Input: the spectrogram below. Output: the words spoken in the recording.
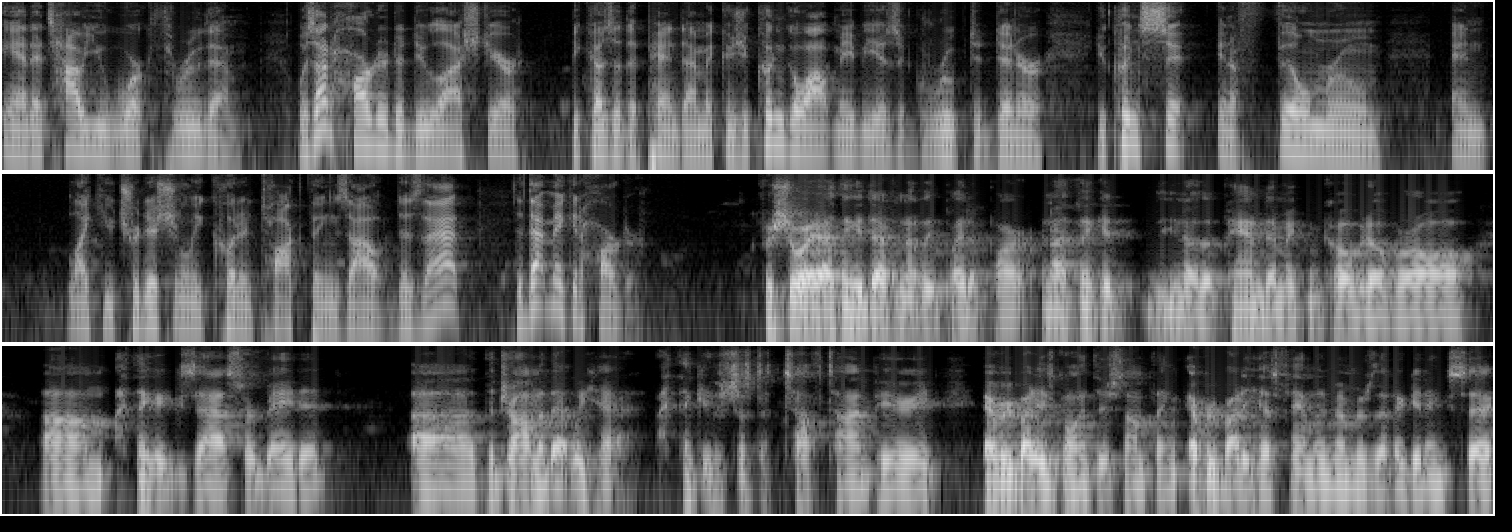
and it's how you work through them was that harder to do last year because of the pandemic because you couldn't go out maybe as a group to dinner you couldn't sit in a film room and like you traditionally could and talk things out does that did that make it harder for sure i think it definitely played a part and i think it you know the pandemic and covid overall um, i think exacerbated uh, the drama that we had. I think it was just a tough time period. Everybody's going through something. Everybody has family members that are getting sick.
